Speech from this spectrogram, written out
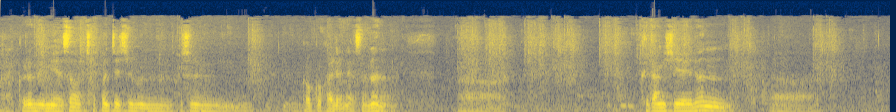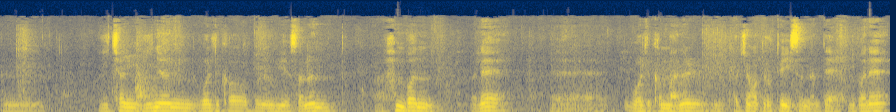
아, 그런 의미에서 첫 번째 질문 하시는 것과 관련해서는 어, 그 당시에는 어, 그 2002년 월드컵을 위해서는 한 번의 에, 월드컵만을 결정하도록 되어 있었는데 이번에 에,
